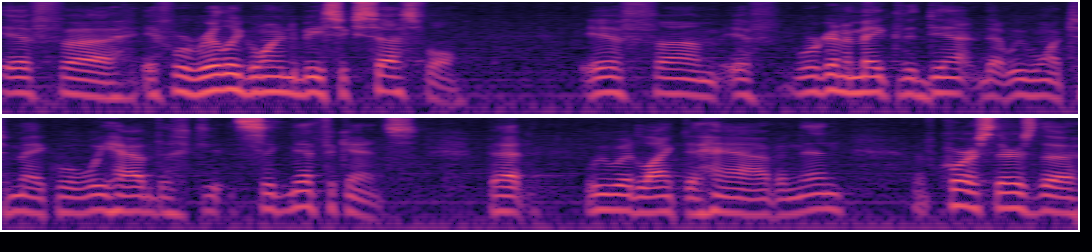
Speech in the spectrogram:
if, uh, if we're really going to be successful, if, um, if we're going to make the dent that we want to make, will we have the significance that we would like to have? And then, of course, there's the,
